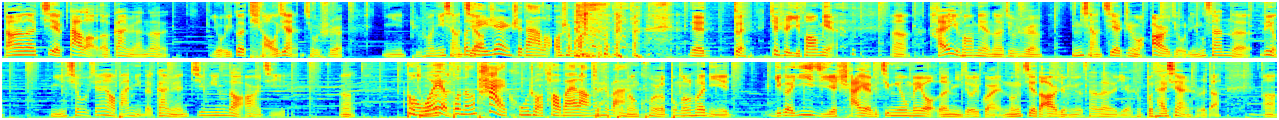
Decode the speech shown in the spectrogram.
当然了，借大佬的干员呢，有一个条件，就是你比如说你想借我得认识大佬是吗？那对，这是一方面，嗯，还有一方面呢，就是你想借这种二九零三的令，你首先要把你的干员精英到二级，嗯，不哦我也不能太空手套白狼是吧不？能空手，不能说你一个一级啥也精英没有的，你就管能借到二九零三的，也是不太现实的啊。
